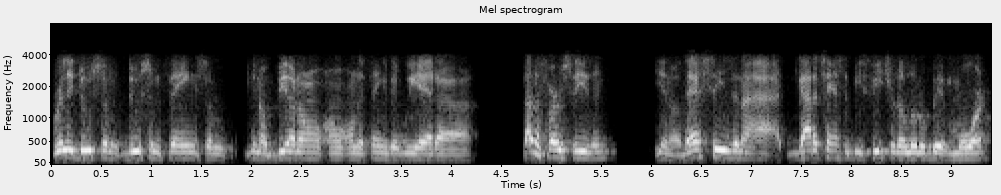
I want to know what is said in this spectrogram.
really do some do some things, some you know, build on on, on the things that we had uh, not the first season. You know, that season I got a chance to be featured a little bit more.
